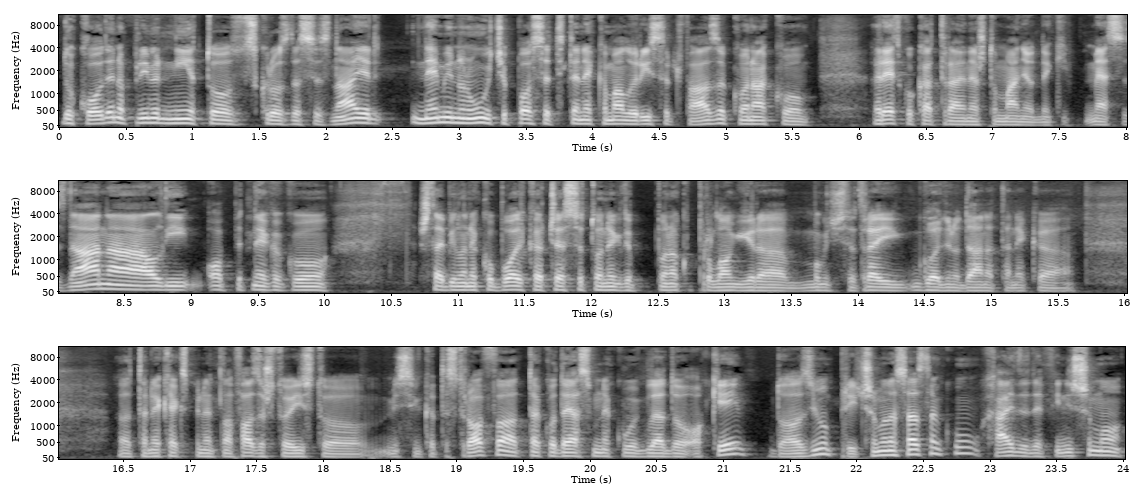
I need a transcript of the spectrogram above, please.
Dok ovde, na primjer, nije to skroz da se zna, jer neminovno uvijek će postati ta neka malo research faza koja onako redko kad traje nešto manje od nekih mesec dana, ali opet nekako šta je bila neko boljka, često to negde onako prolongira, moguće da traji godinu dana ta neka ta neka eksperimentalna faza što je isto, mislim, katastrofa, tako da ja sam neko uvek gledao, ok, dolazimo, pričamo na sastanku, hajde da definišemo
